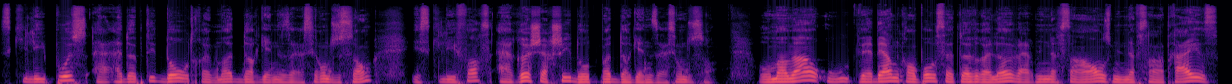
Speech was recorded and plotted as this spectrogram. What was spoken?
ce qui les pousse à adopter d'autres modes d'organisation du son et ce qui les force à rechercher d'autres modes d'organisation du son. Au moment où Webern compose cette œuvre-là, vers 1911-1913,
